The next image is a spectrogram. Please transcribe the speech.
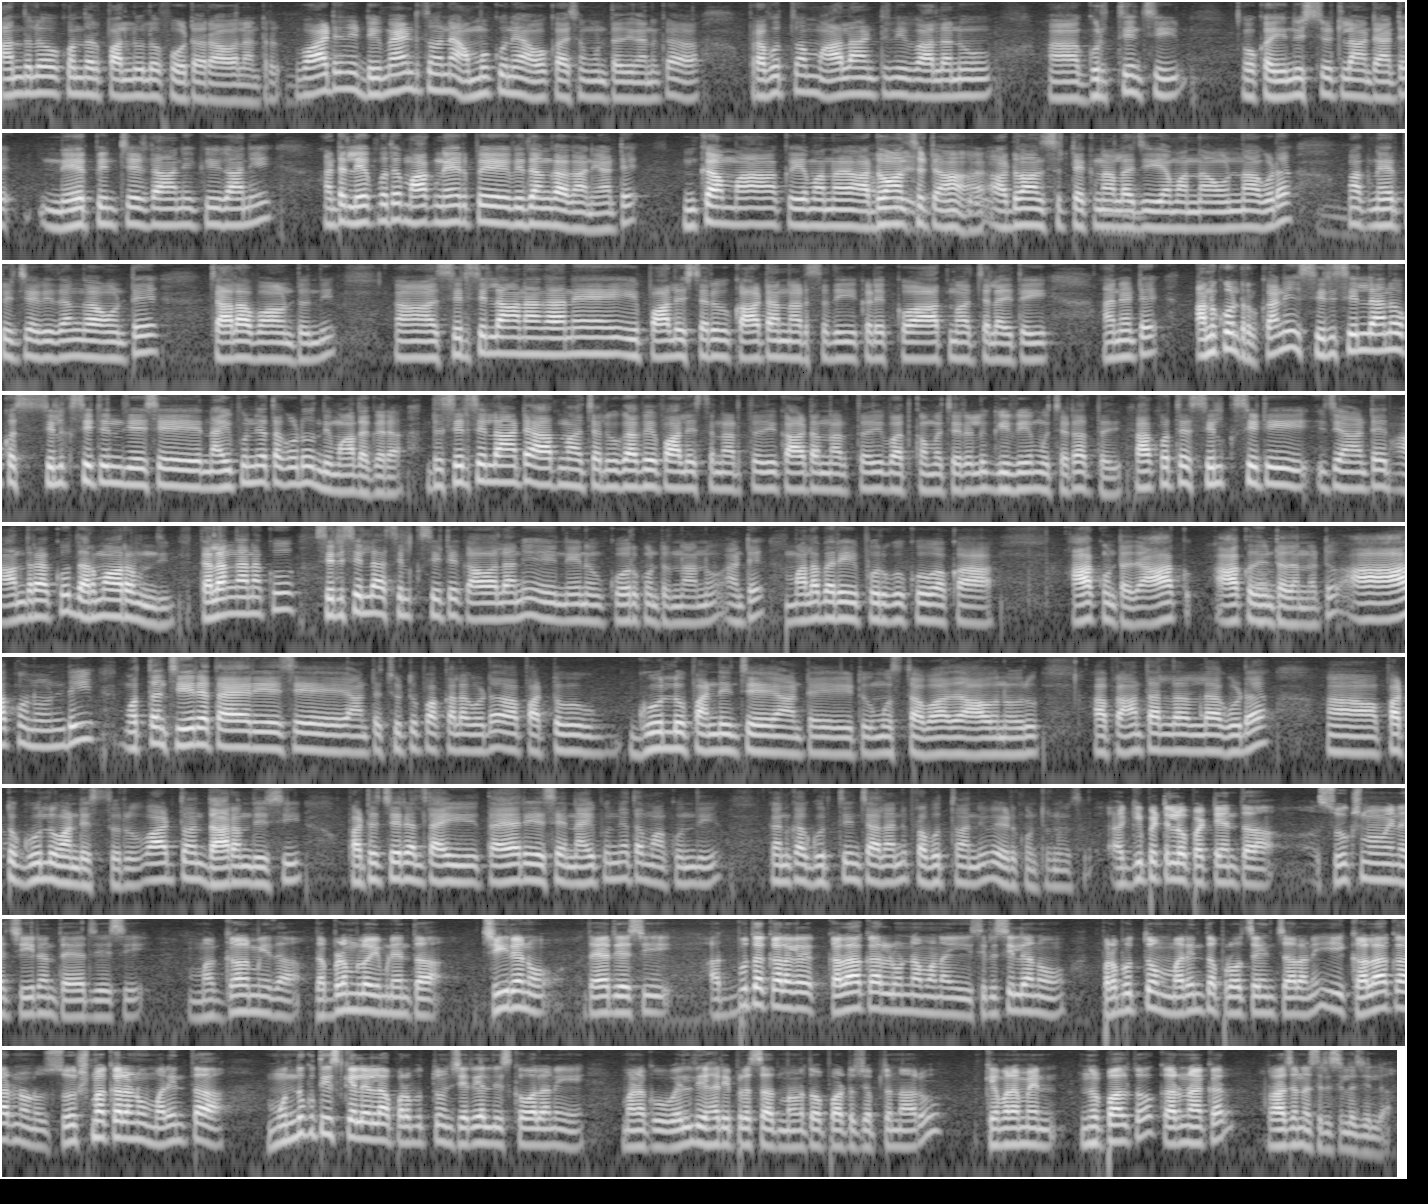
అందులో కొందరు పళ్ళులో ఫోటో రావాలంటారు. వాటిని డిమాండ్తోనే అమ్ముకునే అవకాశం ఉంటుంది కనుక ప్రభుత్వం అలాంటిని వాళ్ళను గుర్తించి ఒక ఇన్స్టిట్యూట్ లాంటి అంటే నేర్పించడానికి కానీ అంటే లేకపోతే మాకు నేర్పే విధంగా కానీ అంటే ఇంకా మాకు ఏమన్నా అడ్వాన్స్ అడ్వాన్స్ టెక్నాలజీ ఏమన్నా ఉన్నా కూడా మాకు నేర్పించే విధంగా ఉంటే చాలా బాగుంటుంది. సిరిసిల్ల అనగానే ఈ పాలిస్టర్ కాటన్ నడుస్తుంది ఇక్కడ ఎక్కువ ఆత్మహత్యలు అవుతాయి అని అంటే అనుకుంటారు. కానీ సిరిసిల్లాను ఒక సిల్క్ సిటీని చేసే నైపుణ్యత కూడా ఉంది మా దగ్గర. అంటే సిరిసిల్ల అంటే ఆత్మహత్యలు అవే పాలిస్తే నడుతుంది కాటన్ నడుతుంది బతుకమ్మ చర్యలు గివే ముచ్చట వస్తుంది కాకపోతే సిల్క్ సిటీ అంటే ఆంధ్రాకు ధర్మవరం ఉంది. తెలంగాణకు సిరిసిల్ల సిల్క్ సిటీ కావాలని నేను కోరుకుంటున్నాను. అంటే మలబరి పురుగుకు ఒక ఆకు ఉంటుంది ఆకు ఆకు తింటుంది అన్నట్టు. ఆ ఆకు నుండి మొత్తం చీర తయారు చేసే అంటే చుట్టుపక్కల కూడా పట్టు గూళ్ళు పండించే అంటే ఇటు ముస్తాబాద్ ఆవునూరు ఆ ప్రాంతాలలో కూడా పట్టు గూళ్ళు పండిస్తారు వాటితో దారం తీసి పట్టు చీరలు తయ తయారు చేసే నైపుణ్యత మాకుంది. కనుక గుర్తించాలని ప్రభుత్వాన్ని వేడుకుంటున్నాం సార్. అగ్గిపెట్టెలో పట్టేంత సూక్ష్మమైన చీరను తయారు చేసి మగ్గాల మీద దబ్బడంలో ఇమిడేంత చీరను తయారు చేసి అద్భుత కళ కళాకారులు ఉన్న మన ఈ సిరిసిల్లను ప్రభుత్వం మరింత ప్రోత్సహించాలని ఈ కళాకారులను సూక్ష్మ కళను మరింత ముందుకు తీసుకెళ్ళేలా ప్రభుత్వం చర్యలు తీసుకోవాలని మనకు వెల్ది హరిప్రసాద్ మనతో పాటు చెప్తున్నారు. కెమెరామెన్ నృపాల్తో కరుణాకర్ రాజన్న సిరిసిల్ల జిల్లా.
